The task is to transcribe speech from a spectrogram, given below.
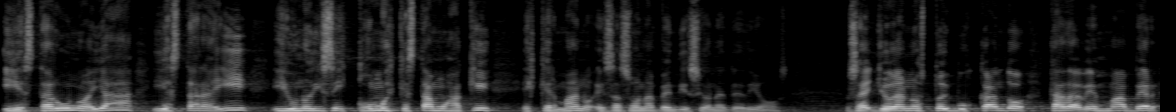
Y estar uno allá y estar ahí y uno dice, ¿y cómo es que estamos aquí? Es que hermano, esas son las bendiciones de Dios. O sea, yo ya no estoy buscando cada vez más ver,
